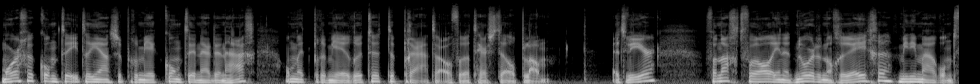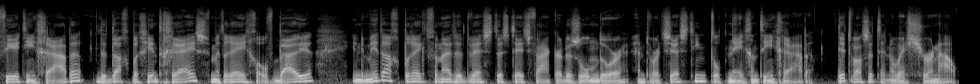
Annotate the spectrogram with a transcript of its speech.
Morgen komt de Italiaanse premier Conte naar Den Haag om met premier Rutte te praten over het herstelplan. Het weer. Vannacht vooral in het noorden nog regen, minimaal rond 14 graden. De dag begint grijs met regen of buien. In de middag breekt vanuit het westen steeds vaker de zon door en het wordt 16 tot 19 graden. Dit was het NOS Journaal.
